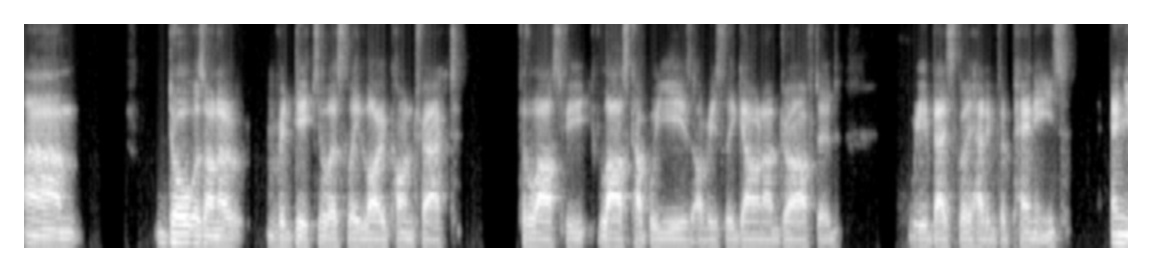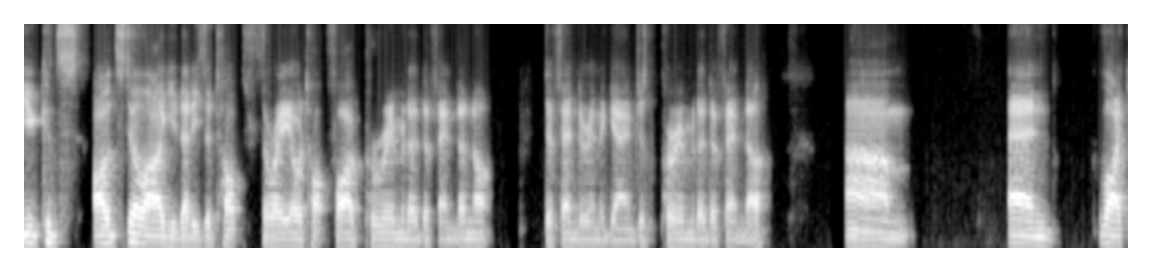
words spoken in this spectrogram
um, Dort was on a ridiculously low contract for the last few last couple years. Obviously, going undrafted, we basically had him for pennies. And you could, I would still argue that he's a top three or top five perimeter defender, not defender in the game, just perimeter defender. Um, and like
